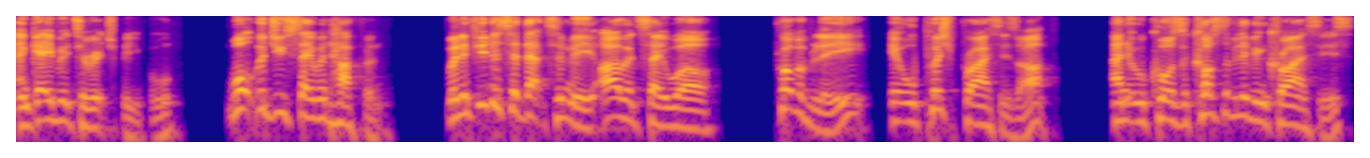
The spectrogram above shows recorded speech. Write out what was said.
and gave it to rich people, what would you say would happen? Well, if you just said that to me, I would say, well, probably it will push prices up and it will cause a cost of living crisis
